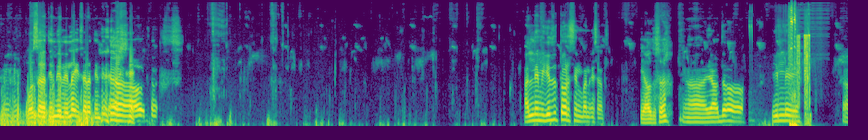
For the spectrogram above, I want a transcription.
ಹೋದ್ ಸಲ ತಿಂದಿರ್ಲಿಲ್ಲ ಈ ಸಲ ತಿಂದಿಲ್ಲ ಹೌದು. ಅಲ್ಲಿ ನಿಮಗೆ ಇದು ತೋರಿಸ್ತೀನಿ ಬನ್ನಿ ಸರ್. ಯಾವ್ದು ಸರ್? ಯಾವುದು ಇಲ್ಲಿ ಆ,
